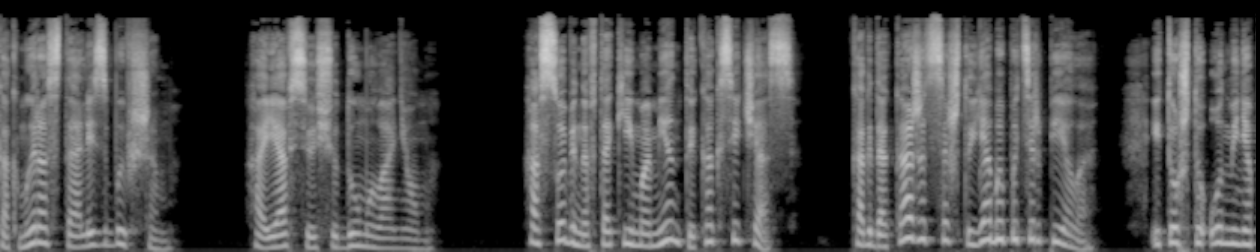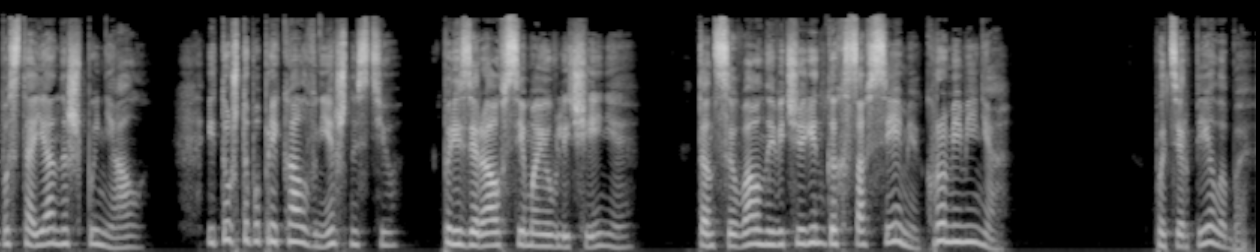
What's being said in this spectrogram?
как мы расстались с бывшим, а я все еще думала о нем. Особенно в такие моменты, как сейчас, когда кажется, что я бы потерпела, и то, что он меня постоянно шпынял, и то, что попрекал внешностью, презирал все мои увлечения, танцевал на вечеринках со всеми, кроме меня. Потерпела бы,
